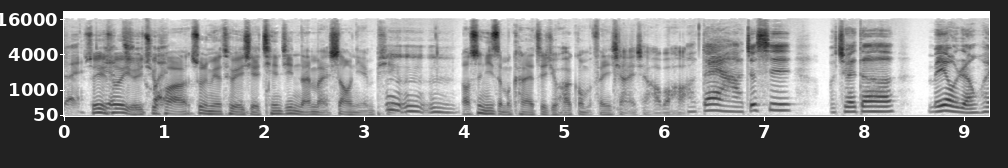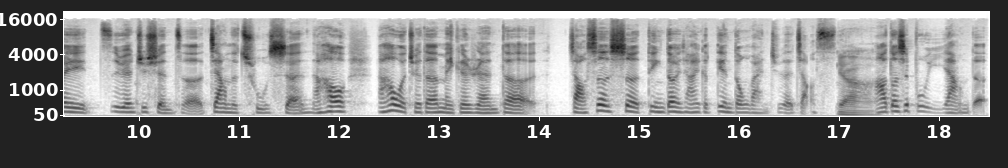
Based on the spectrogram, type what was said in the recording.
对，所以说有一句话书里面特别写“千金难买少年贫”。嗯嗯嗯。老师你怎么看待这句话？跟我们分享一下好不好？哦，对啊，就是我觉得没有人会自愿去选择这样的出身，然后，然后我觉得每个人的。角色设定都很像一个电动玩具的角色.然后都是不一样的，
